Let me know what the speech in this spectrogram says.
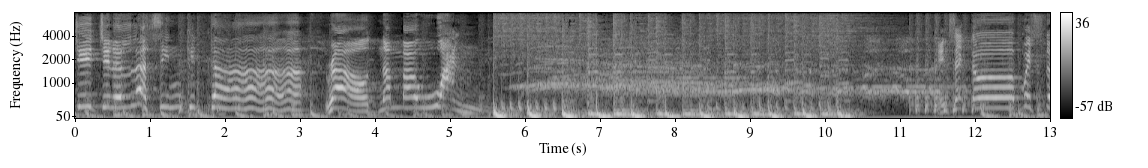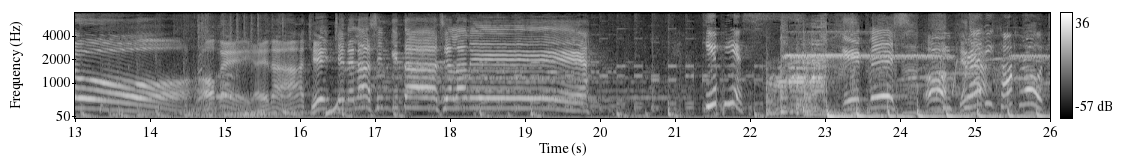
Chichinelasin kita. Round number one. Insekto pwesto! Okay, ayan na. ha. Chichinelasin kita, si Alani! Ipis. Ipis! Oh, Si. Freddy Cockroach.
